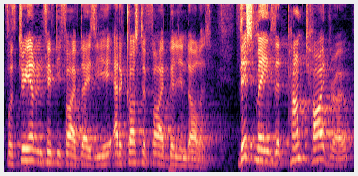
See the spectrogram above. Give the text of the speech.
for 355 days a year at a cost of $5 billion. This means that pumped hydro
